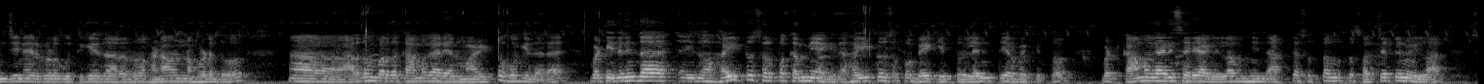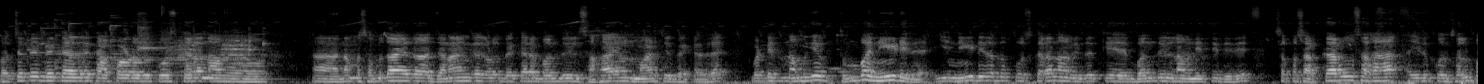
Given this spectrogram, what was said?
ಇಂಜಿನಿಯರ್ಗಳು ಗುತ್ತಿಗೆದಾರರು ಹಣವನ್ನು ಹೊಡೆದು ಅರ್ಧಂಬರ್ಧ ಕಾಮಗಾರಿಯನ್ನು ಮಾಡಿಟ್ಟು ಹೋಗಿದ್ದಾರೆ. ಬಟ್ ಇದರಿಂದ ಇದು ಹೈಟು ಸ್ವಲ್ಪ ಕಮ್ಮಿ ಆಗಿದೆ. ಹೈಟು ಸ್ವಲ್ಪ ಬೇಕಿತ್ತು ಲೆಂತ್ ಇರಬೇಕಿತ್ತು. ಬಟ್ ಕಾಮಗಾರಿ ಸರಿಯಾಗಲಿಲ್ಲ ಹಿಂದೆ ಅಕ್ಕ ಸುತ್ತಮುತ್ತ ಸ್ವಚ್ಛತೆಯೂ ಇಲ್ಲ. ಸ್ವಚ್ಛತೆ ಬೇಕಾದರೆ ಕಾಪಾಡೋದಕ್ಕೋಸ್ಕರ ನಾವು ನಮ್ಮ ಸಮುದಾಯದ ಜನಾಂಗಗಳು ಬೇಕಾದ್ರೆ ಬಂದು ಇಲ್ಲಿ ಸಹಾಯವನ್ನು ಮಾಡ್ತೀವಿ ಬೇಕಾದರೆ. ಬಟ್ ಇದು ನಮಗೆ ತುಂಬ ನೀಡಿದೆ ಈ ನೀಡಿರೋದಕ್ಕೋಸ್ಕರ ನಾವು ಇದಕ್ಕೆ ಬಂದು ಇಲ್ಲಿ ನಾವು ನಿಂತಿದ್ದೀವಿ. ಸ್ವಲ್ಪ ಸರ್ಕಾರವೂ ಸಹ ಇದಕ್ಕೊಂದು ಸ್ವಲ್ಪ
